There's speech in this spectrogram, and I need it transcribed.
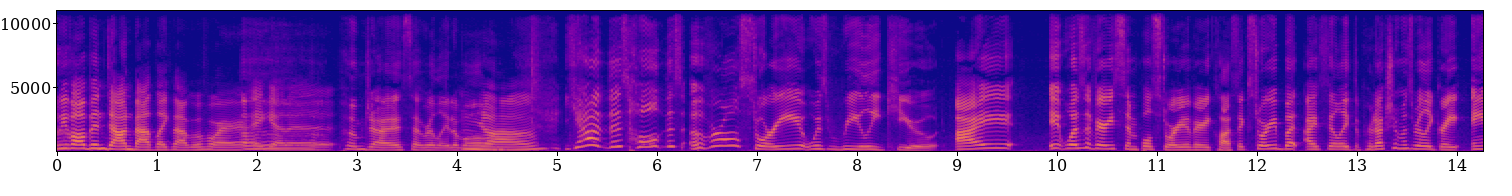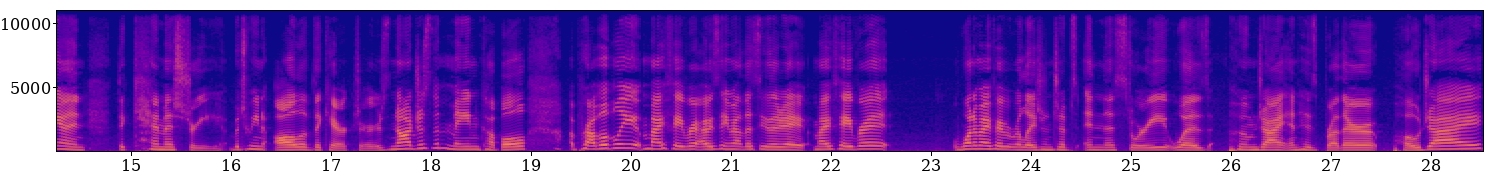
We've all been down bad like that before. I get it. Poomjai is so relatable. yeah. Yeah, this whole this overall story was really cute. I it was a very simple story, a very classic story, but I feel like the production was really great and the chemistry between all of the characters, not just the main couple. Uh, probably my favorite, I was thinking about this the other day. My favorite one of my favorite relationships in this story was Poomjai and his brother Pojai.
